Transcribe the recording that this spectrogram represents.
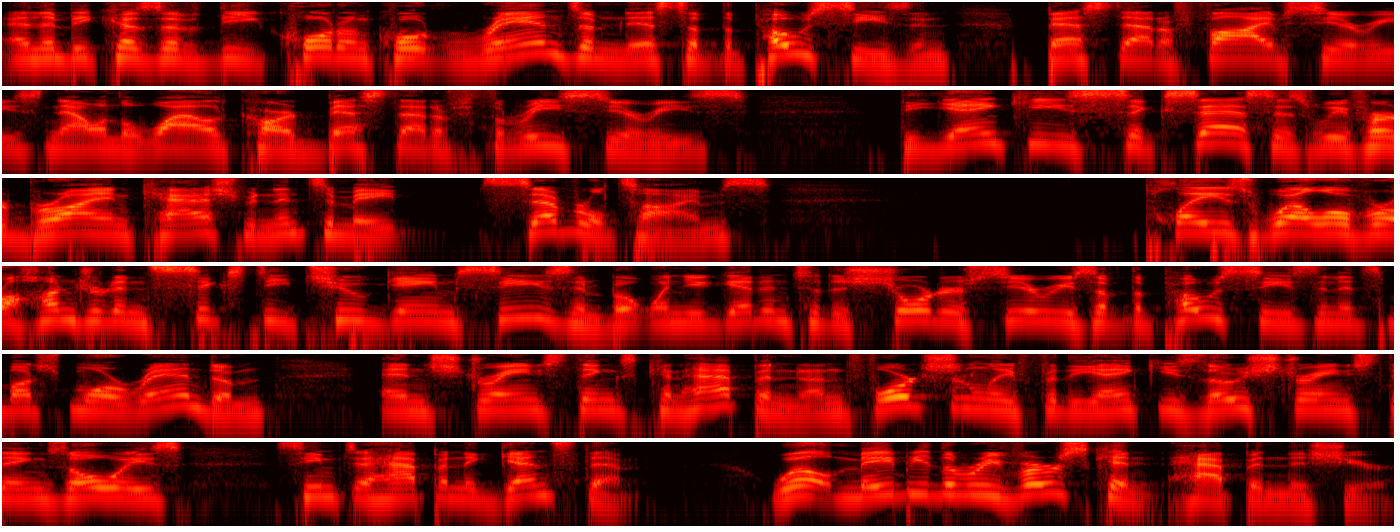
And then because of the quote unquote randomness of the postseason, best out of five series, now in the wild card, best out of three series, the Yankees' success, as we've heard Brian Cashman intimate several times, plays well over a 162 game season. But when you get into the shorter series of the postseason, it's much more random and strange things can happen. Unfortunately for the Yankees, those strange things always seem to happen against them. Well, maybe the reverse can happen this year.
